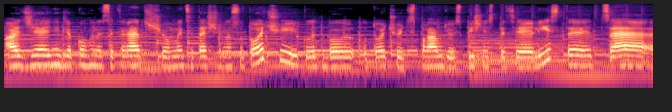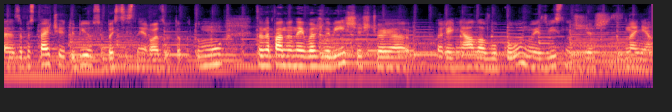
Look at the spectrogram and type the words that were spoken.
Адже ні для кого не секрет, що ми це те, що нас оточує, і коли тебе оточують справді успішні спеціалісти, це е, забезпечує тобі особистісний розвиток. Тому це напевно найважливіше, що я перейняла в УКУ, ну і звісно ж знання.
